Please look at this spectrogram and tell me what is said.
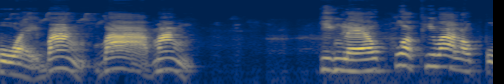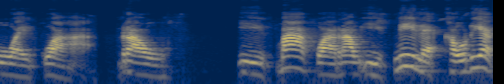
ป่วยบ้าง บ้ามั่ง จริงแล้วพวกที่ว่าเราป่วยกว่าเราอีกบ้ากว่าเราอีกนี่แหละเขาเรียก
